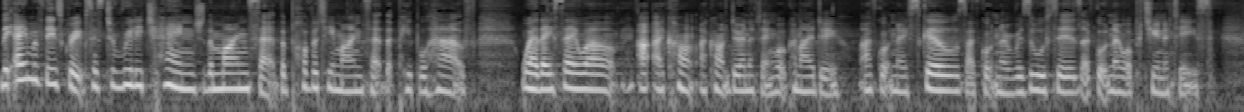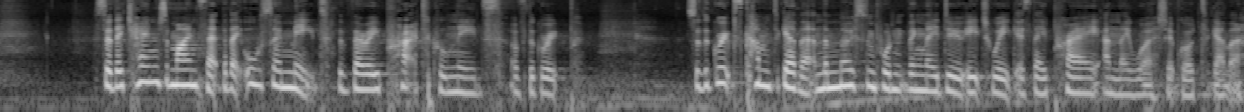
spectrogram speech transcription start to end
The aim of these groups is to really change the mindset, the poverty mindset that people have, where they say, Well, I, I, can't, I can't do anything. What can I do? I've got no skills, I've got no resources, I've got no opportunities. So they change the mindset, but they also meet the very practical needs of the group. So the groups come together, and the most important thing they do each week is they pray and they worship God together.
